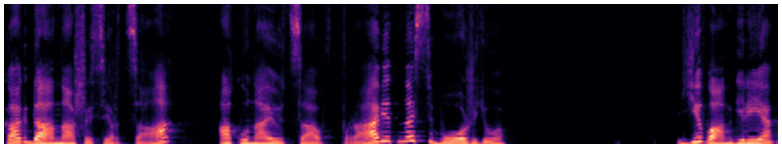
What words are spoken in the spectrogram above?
Когда наши сердца окунаются в праведность Божью. Евангелие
